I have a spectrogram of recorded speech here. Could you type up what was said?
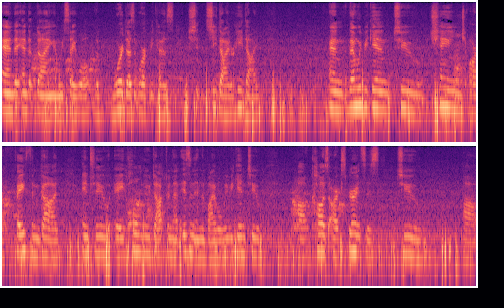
and they end up dying and we say, well, the word doesn't work because she, she died or he died. And then we begin to change our faith in God into a whole new doctrine that isn't in the Bible. We begin to uh, cause our experiences to uh,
